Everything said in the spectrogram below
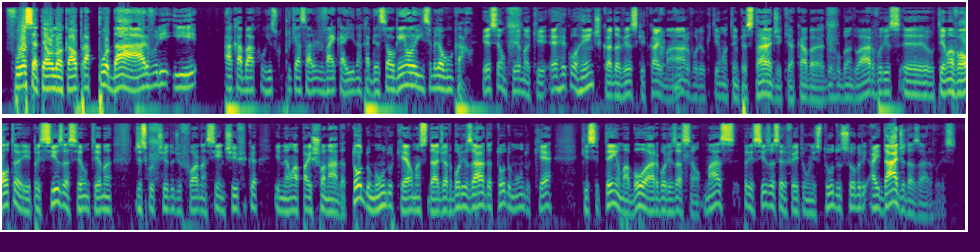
fosse até o local para podar a árvore e acabar com o risco, porque essa árvore vai cair na cabeça de alguém ou em cima de algum carro. Esse é um tema que é recorrente cada vez que cai uma árvore ou que tem uma tempestade que acaba derrubando árvores. É, o tema volta e precisa ser um tema discutido de forma científica e não apaixonada. Todo mundo quer uma cidade arborizada, todo mundo quer que se tenha uma boa arborização, mas precisa ser feito um estudo sobre a idade das árvores.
